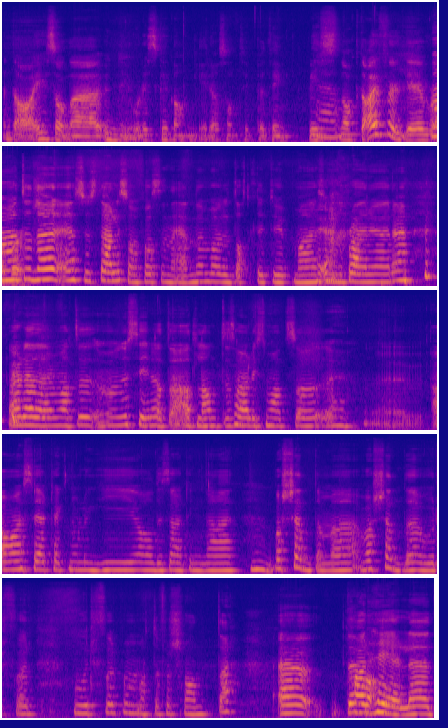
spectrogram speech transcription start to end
Da i sånne underjordiske ganger og sånn type ting. Visstnok, da, ifølge Men Robert. du, det, jeg syns det er litt sånn fascinerende, bare datt litt ut på meg, som du pleier å gjøre. Det er det der med at du, du sier at Atlantis har liksom hatt så øh, avansert teknologi og alle disse her tingene her. Mm. Hva skjedde med Hva skjedde? Hvorfor, hvorfor på en måte forsvant det? Eh, det Har var, hele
